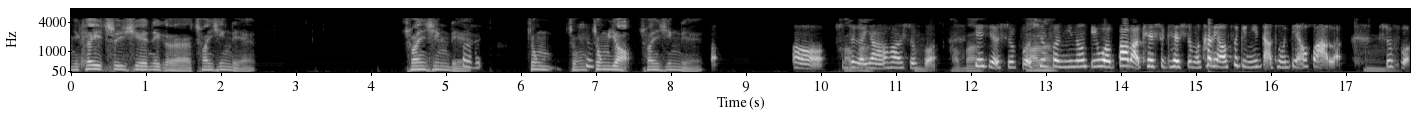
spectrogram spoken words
你可以吃一些那个穿心莲，穿心莲，嗯，中中中药穿心莲，哦，是这个样哈，师傅。嗯好吧？谢谢师傅师傅，你能给我爸爸开示开示吗？他两次给你打通电话了，嗯师傅。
